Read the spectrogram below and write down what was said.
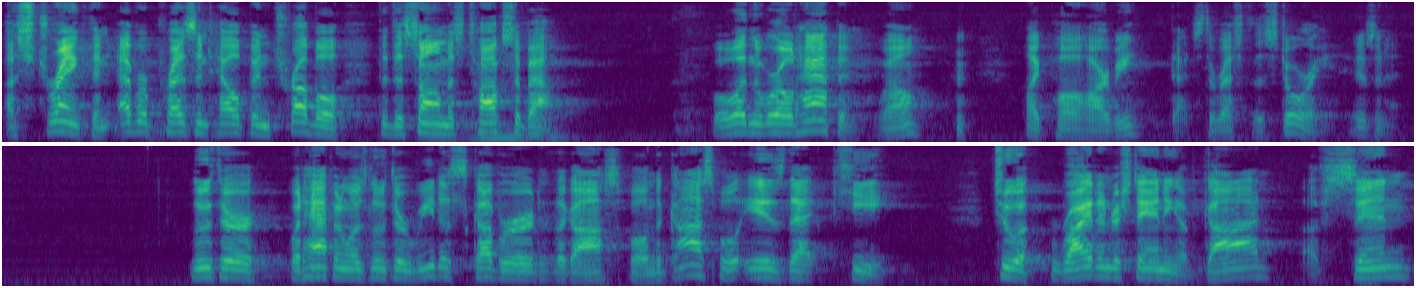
a strength, an ever present help in trouble that the psalmist talks about. Well, what in the world happened? Well, like Paul Harvey, that's the rest of the story, isn't it? Luther, what happened was Luther rediscovered the gospel, and the gospel is that key to a right understanding of God, of sin,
